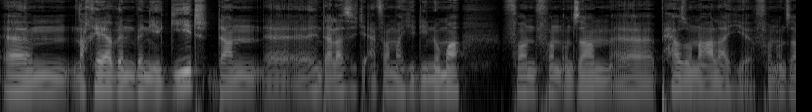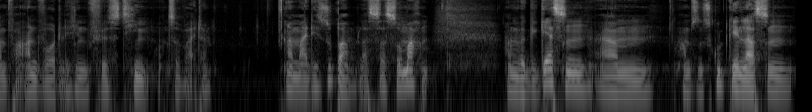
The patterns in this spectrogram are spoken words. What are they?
ähm, nachher, wenn, wenn ihr geht, dann äh, hinterlasse ich dir einfach mal hier die Nummer von, von unserem äh, Personaler hier, von unserem Verantwortlichen fürs Team und so weiter. Dann meinte ich, super, lass das so machen. Haben wir gegessen, ähm, haben es uns gut gehen lassen,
